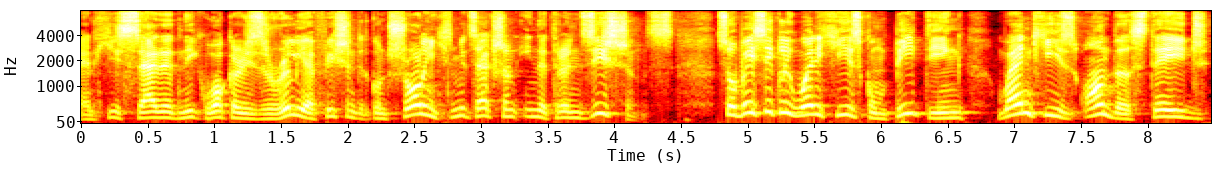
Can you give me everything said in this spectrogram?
and he said that Nick Walker is really efficient at controlling his midsection in the transitions. So basically when he is competing, when he is on the stage,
